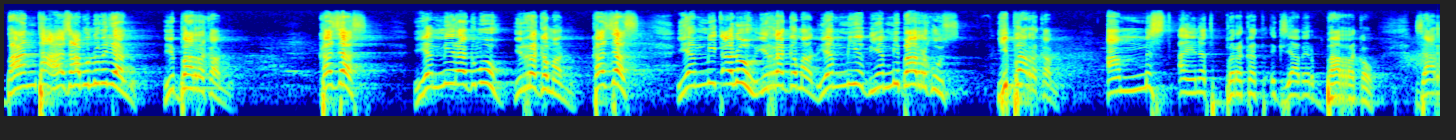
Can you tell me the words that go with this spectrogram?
በአንተ አሕዛብ ሁሉ ምን ይላሉ? ይባረካሉ። ከዛስ የሚረግሙ ይረገማሉ። ከዛስ የሚጠሉ ይረገማሉ። የሚ- የሚባርኩስ ይባረካሉ። አምስት አይነት በረከት እግዚአብሔር ባረከው። ዛሬ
